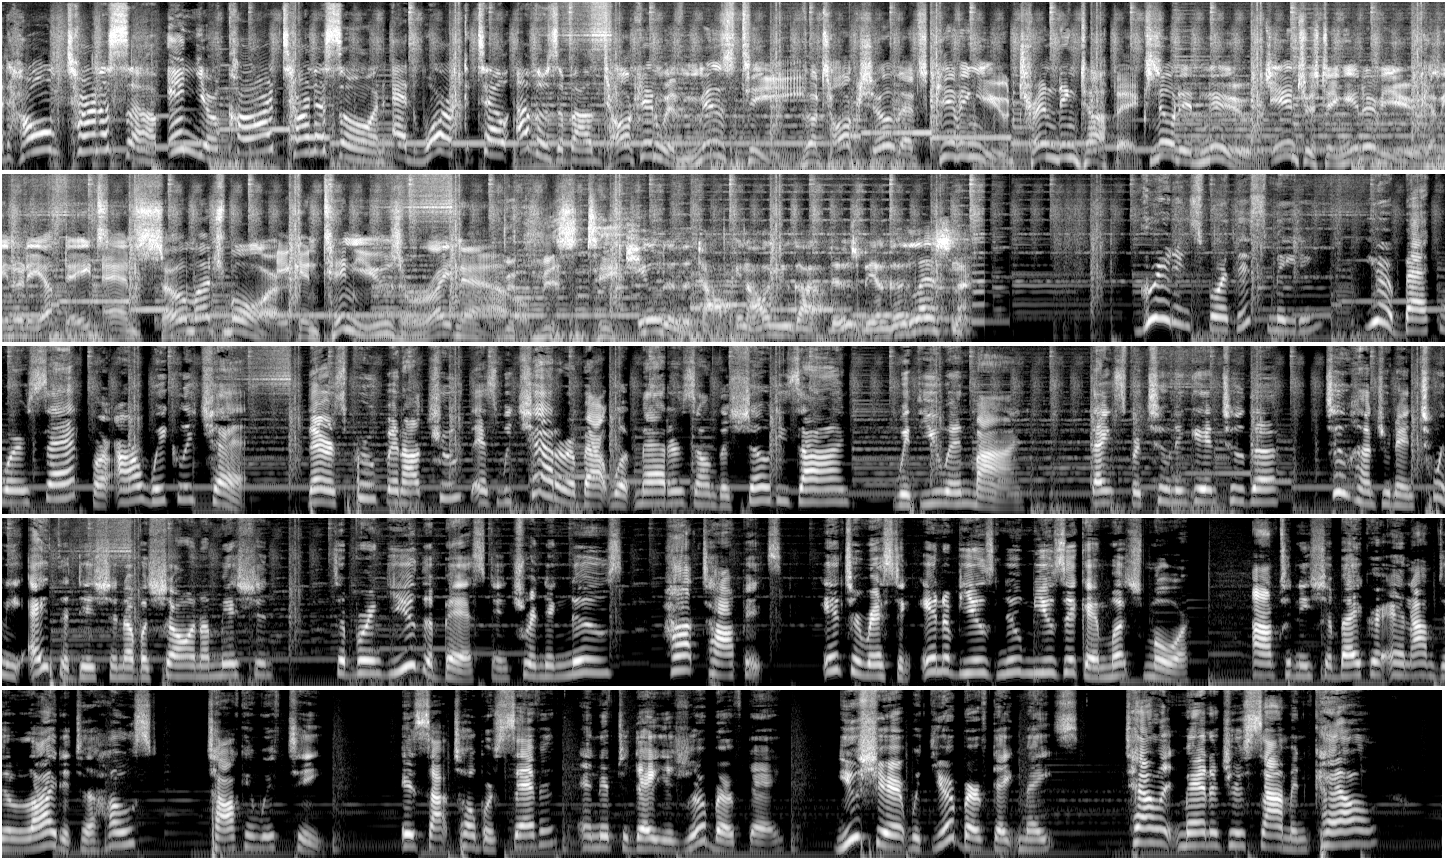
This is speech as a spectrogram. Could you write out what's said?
At home, turn us up. In your car, turn us on. At work, tell others about Talking with Ms. T, the talk show that's giving you trending topics, noted news, interesting interviews, community updates, and so much more. It continues right now. Miss T. She'll do the talking. All you got to do is be a good listener. Greetings for this meeting. You're back where it's at for our weekly chat. There's proof in our truth as we chatter about what matters on the show design with you in mind. Thanks for tuning in to the 228th edition of A Show on a Mission to bring you the best in trending news, hot topics, interesting interviews, new music, and much more. I'm Tanisha Baker, and I'm delighted to host Talking with T. It's October 7th, and if today is your birthday, you share it with your birthday mates, talent manager Simon Cowell,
